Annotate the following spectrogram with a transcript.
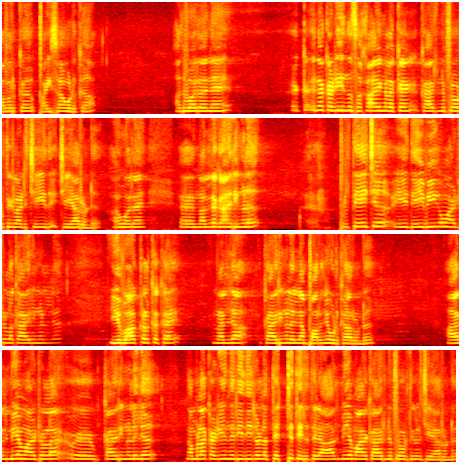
അവർക്ക് പൈസ കൊടുക്കുക. അതുപോലെ തന്നെ എന്നെ കഴിയുന്ന സഹായങ്ങളൊക്കെ കാരുണ്യ പ്രവർത്തികളായിട്ട് ചെയ്ത് ചെയ്യാറുണ്ട്. അതുപോലെ നല്ല കാര്യങ്ങൾ പ്രത്യേകിച്ച് ഈ ദൈവികമായിട്ടുള്ള കാര്യങ്ങളിൽ യുവാക്കൾക്കൊക്കെ നല്ല കാര്യങ്ങളെല്ലാം പറഞ്ഞു കൊടുക്കാറുണ്ട്. ആത്മീയമായിട്ടുള്ള കാര്യങ്ങളിൽ നമ്മളെ കഴിയുന്ന രീതിയിലുള്ള തെറ്റ് തിരുത്തൽ ആത്മീയമായ കാരുണ്യ പ്രവർത്തികൾ ചെയ്യാറുണ്ട്.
